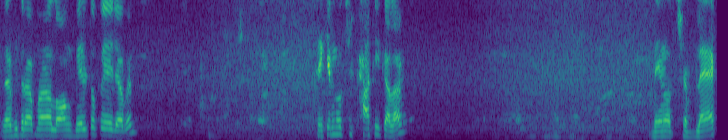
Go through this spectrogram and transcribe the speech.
এটার ভিতরে আপনারা লং বেল্টও পেয়ে যাবেন। সেকেন্ড হচ্ছে খাকি কালার দেন হচ্ছে ব্ল্যাক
